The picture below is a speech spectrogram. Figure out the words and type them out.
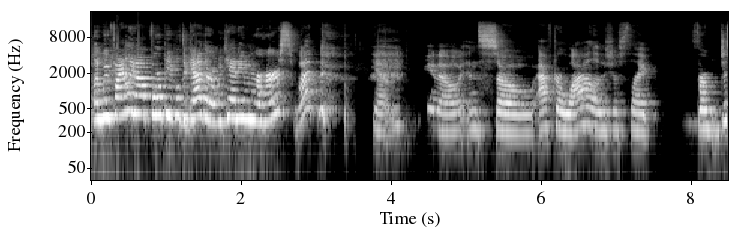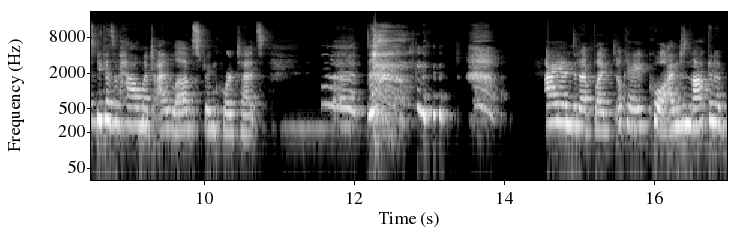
like we finally have four people together and we can't even rehearse what yeah you know and so after a while it was just like for just because of how much i love string quartets I ended up like, okay, cool. I'm just not going to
